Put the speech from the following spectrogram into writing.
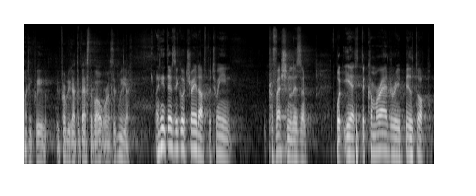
I think we, we probably got the best of both worlds, didn't we? Like, I think there's a good trade off between professionalism, but yet the camaraderie built up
